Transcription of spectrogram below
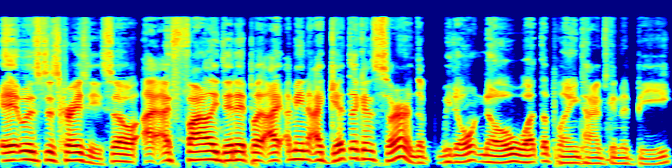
it was just crazy. So I, I finally did it, but I, I mean, I get the concern that we don't know what the playing time's going to be.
